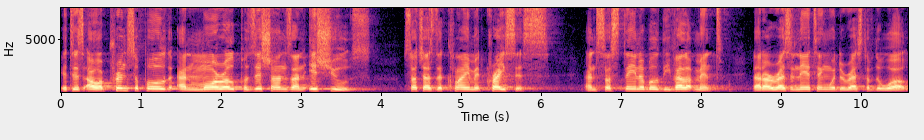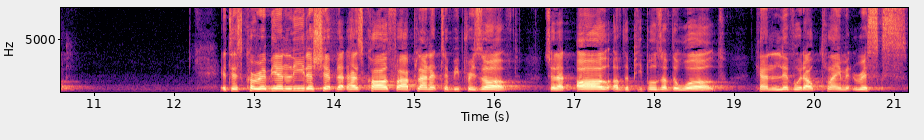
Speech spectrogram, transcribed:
It is our principled and moral positions on issues such as the climate crisis and sustainable development that are resonating with the rest of the world. It is Caribbean leadership that has called for our planet to be preserved so that all of the peoples of the world can live without climate risks,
